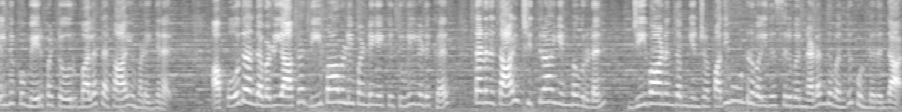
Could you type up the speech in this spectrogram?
ஐந்துக்கும் மேற்பட்டோர் பலத்த காயமடைந்தனர். அப்போது அந்த வழியாக தீபாவளி பண்டிகைக்கு துணி எடுக்க தனது தாய் சித்ரா என்பவருடன் ஜீவானந்தம் என்ற பதிமூன்று வயது சிறுவன் நடந்து வந்து கொண்டிருந்தார்.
